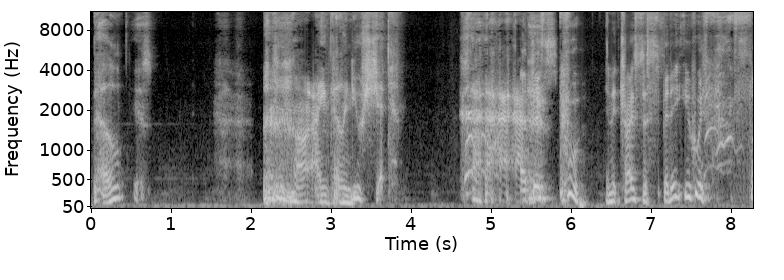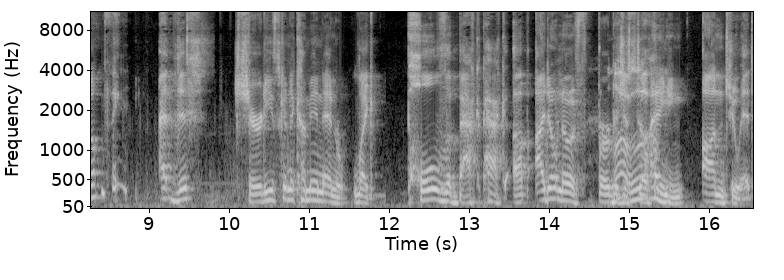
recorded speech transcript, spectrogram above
Bell is. I ain't telling you shit. At this, and it tries to spit at you with something. at this, Charity's gonna come in and like pull the backpack up. I don't know if Burbage is still whoa. hanging onto it.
